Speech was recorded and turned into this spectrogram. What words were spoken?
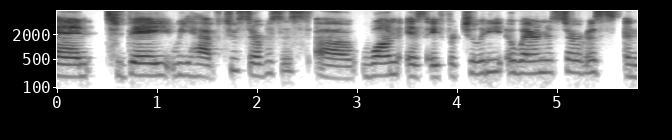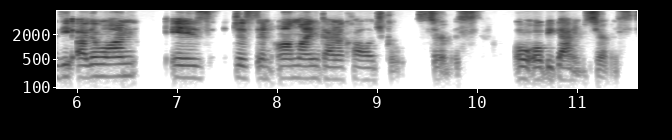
And today we have two services. Uh, one is a fertility awareness service, and the other one is just an online gynecological service or OB-GYN service.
